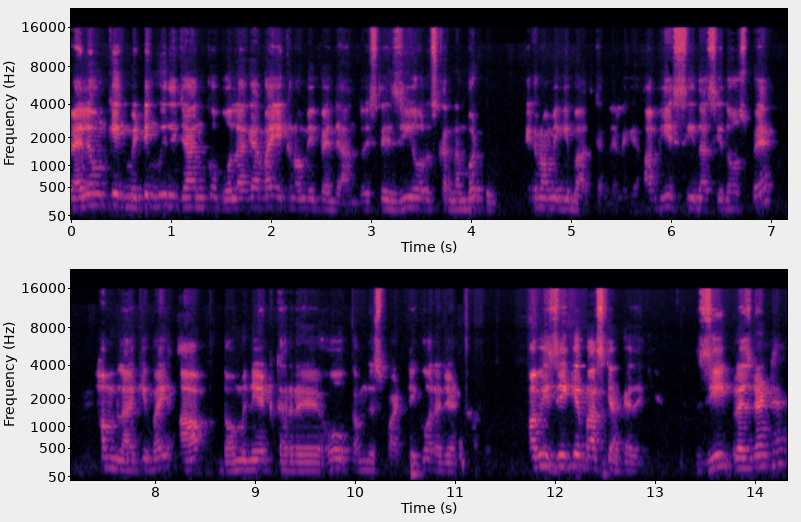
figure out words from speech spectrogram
पहले उनकी एक मीटिंग हुई थी जहाँ इनको बोला गया भाई इकोनॉमी पे ध्यान दो। इसलिए जी और उसका नंबर टू इकोनॉमी की बात करने लगे। अब ये सीधा सीधा उस पर हमला कि भाई आप डोमिनेट कर रहे हो कम्युनिस्ट पार्टी को एजेंडा को। अभी जी के पास क्या कह देखिए जी प्रेसिडेंट है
